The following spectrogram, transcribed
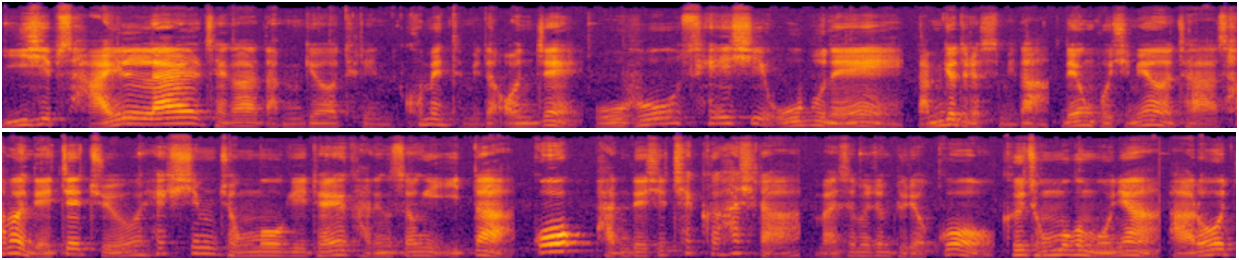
24일 날 제가 남겨드린 코멘트입니다. 언제? 오후 3시 5분에 남겨드렸습니다. 내용 보시면 자 3월 넷째 주 핵심 종목이 될 가능성이 있다. 꼭 반드시 체크하시라 말씀을 좀 드렸고 그 종목은 뭐냐? 바로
